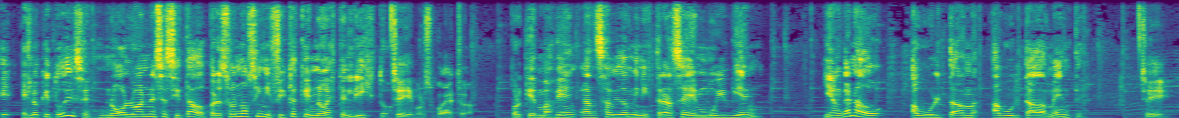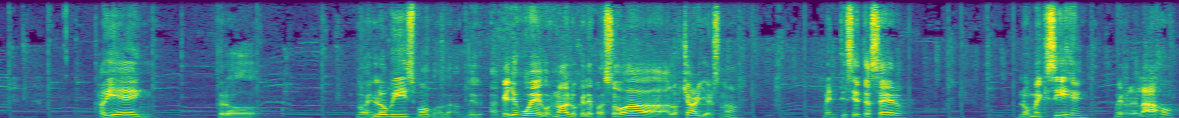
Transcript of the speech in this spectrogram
e, es lo que tú dices, no lo han necesitado, pero eso no significa que no estén listos. Sí, por supuesto. Porque más bien han sabido administrarse muy bien y han ganado abultadamente. Sí, está bien, pero no es lo mismo. aquellos juegos, ¿no? Lo que le pasó a, los Chargers, ¿no? 27 a 0. No me exigen, me relajo.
